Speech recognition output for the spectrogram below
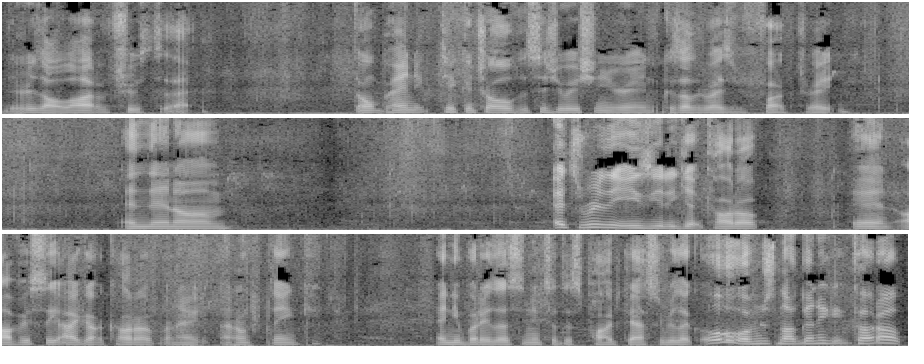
There is a lot of truth to that. Don't panic, take control of the situation you're in, because otherwise you're fucked, right? And then, um, it's really easy to get caught up. And obviously, I got caught up, and I, I don't think anybody listening to this podcast will be like, oh, I'm just not going to get caught up.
